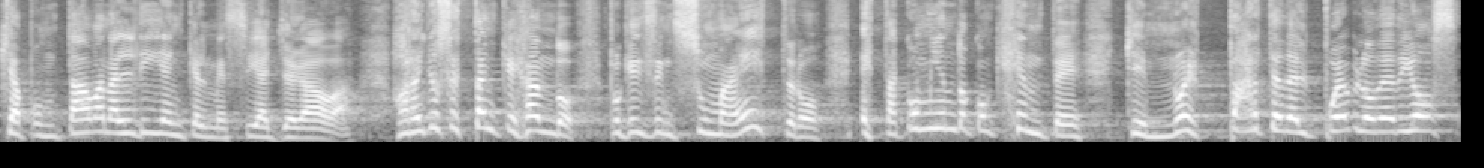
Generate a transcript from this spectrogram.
que apuntaban al día en que el Mesías llegaba. Ahora ellos se están quejando porque dicen, su maestro está comiendo con gente que no es parte del pueblo de Dios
